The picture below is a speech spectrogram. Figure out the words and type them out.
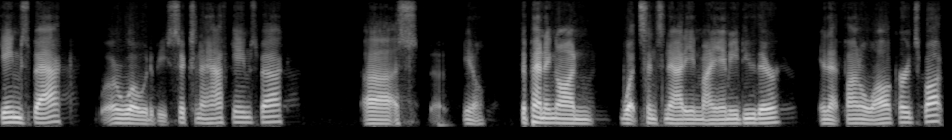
games back. Or what would it be? Six and a half games back. Uh, uh, you know, depending on what Cincinnati and Miami do there in that final wild card spot.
